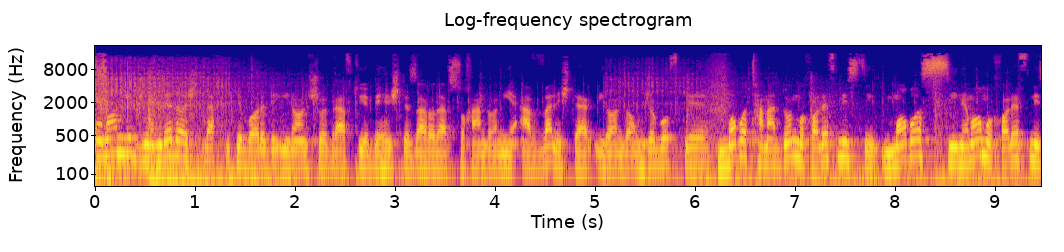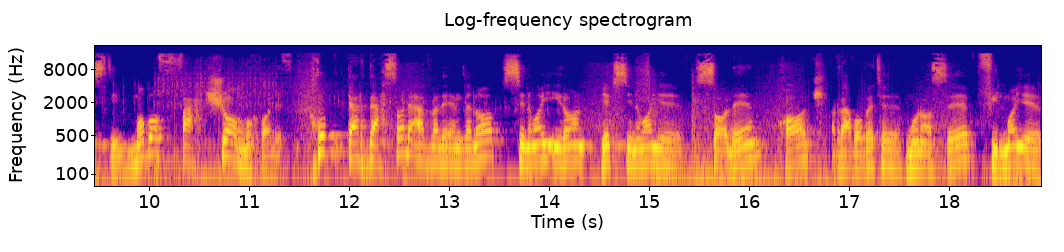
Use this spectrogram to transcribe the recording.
امام یه جمله داشت وقتی که وارد ایران شد رفت توی بهشت زرا در سخنرانی اولش در ایران و اونجا گفت که ما با تمدن مخالف نیستیم ما با سینما مخالف نیستیم ما با فحشا مخالفیم خب در ده سال اول انقلاب سینمای ایران یک سینمای سالم پاک روابط مناسب فیلمای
